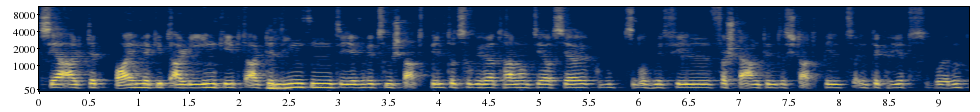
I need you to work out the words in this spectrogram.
sehr alte Bäume gibt, Alleen gibt, alte. Linden, die irgendwie zum Stadtbild dazugehört haben und die auch sehr gut und mit viel Verstand in das Stadtbild integriert wurden.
